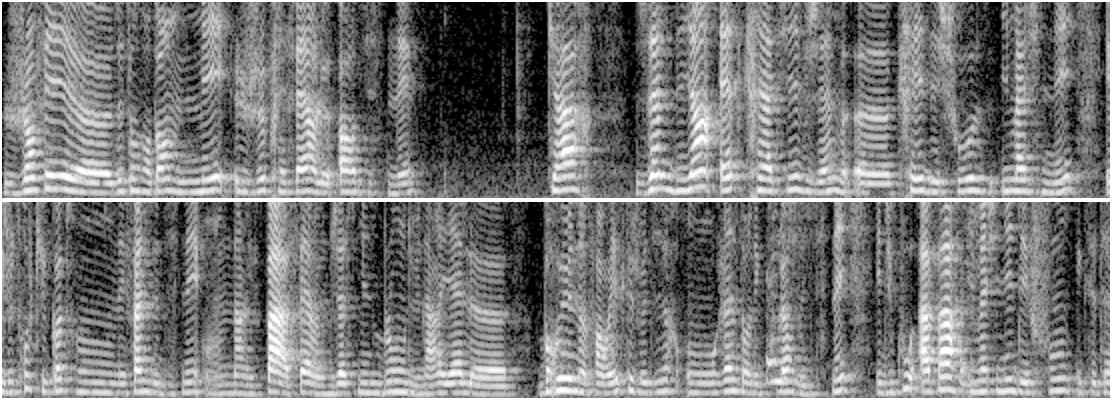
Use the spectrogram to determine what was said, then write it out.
J'en fais euh, de temps en temps, mais je préfère le hors Disney. Car j'aime bien être créative, j'aime euh, créer des choses, imaginer. Et je trouve que quand on est fan de Disney, on n'arrive pas à faire une Jasmine blonde, une Ariel euh, brune. Enfin, vous voyez ce que je veux dire? On reste dans les couleurs de Disney. Et du coup, à part imaginer des fonds, etc.,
